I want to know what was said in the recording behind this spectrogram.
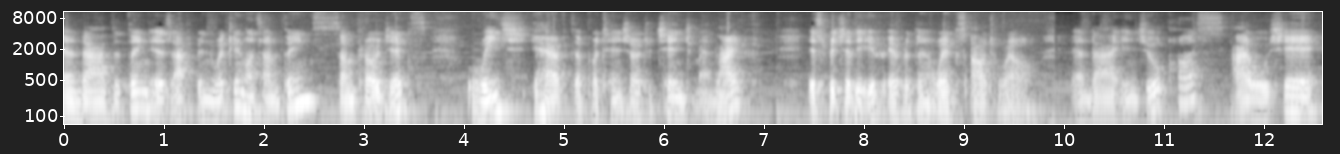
And uh, the thing is I've been working on some things some projects which have the potential to change my life especially if everything works out well. And uh, in due course I will share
